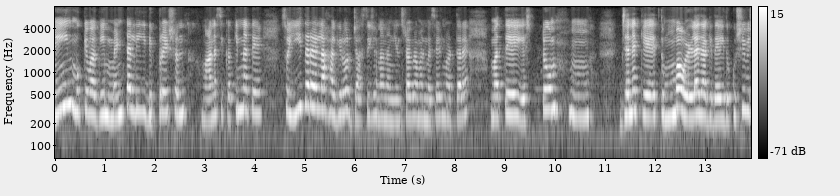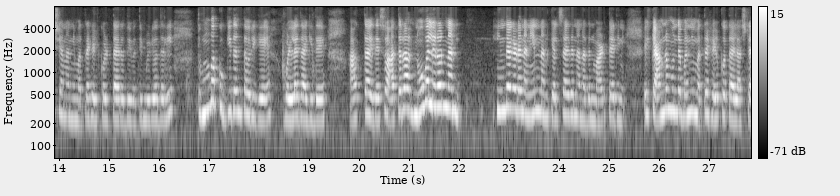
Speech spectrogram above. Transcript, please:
ಮೇಯ್ನ್ ಮುಖ್ಯವಾಗಿ ಮೆಂಟಲಿ ಡಿಪ್ರೆಷನ್ ಮಾನಸಿಕ ಖಿನ್ನತೆ. ಸೊ ಈ ಥರ ಎಲ್ಲ ಆಗಿರೋರು ಜಾಸ್ತಿ ಜನ ನನಗೆ ಇನ್ಸ್ಟಾಗ್ರಾಮಲ್ಲಿ ಮೆಸೇಜ್ ಮಾಡ್ತಾರೆ. ಮತ್ತು ಎಷ್ಟು ಜನಕ್ಕೆ ತುಂಬ ಒಳ್ಳೆಯದಾಗಿದೆ ಇದು ಖುಷಿ ವಿಷಯ ನಾನು ನಿಮ್ಮ ಹತ್ರ ಹೇಳ್ಕೊಳ್ತಾ ಇರೋದು ಇವತ್ತಿನ ವಿಡಿಯೋದಲ್ಲಿ. ತುಂಬ ಕುಗ್ಗಿದಂಥವರಿಗೆ ಒಳ್ಳೆಯದಾಗಿದೆ ಆಗ್ತಾ ಇದೆ. ಸೊ ಆ ಥರ ನೋವಲ್ಲಿರೋರು ನಾನು ಹಿಂದೆಗಡೆ ನಾನೇನು ನನ್ನ ಕೆಲಸ ಇದೆ, ನಾನು ಅದನ್ನು ಮಾಡ್ತಾ ಇದ್ದೀನಿ. ಇಲ್ಲಿ ಕ್ಯಾಮ್ರಾ ಮುಂದೆ ಬಂದು ನಿಮ್ಮ ಹತ್ರ ಹೇಳ್ಕೊತಾ ಇಲ್ಲ ಅಷ್ಟೇ.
